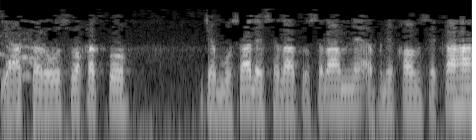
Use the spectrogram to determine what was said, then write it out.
یاد کرو اس وقت کو جب موسا علیہ سلاۃ السلام نے اپنی قوم سے کہا،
